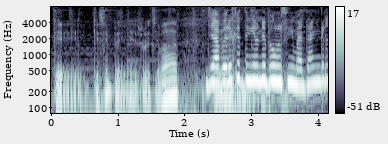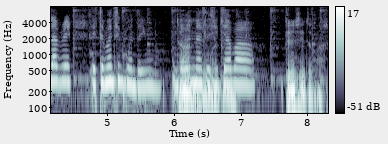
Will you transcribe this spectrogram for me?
que, que siempre sueles llevar. Ya, Eh, pero es que tenía una hipoglucemia tan grave, estaba en 51. Estaba Entonces en necesitaba, ¿Qué necesitabas?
